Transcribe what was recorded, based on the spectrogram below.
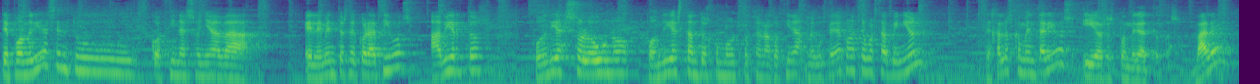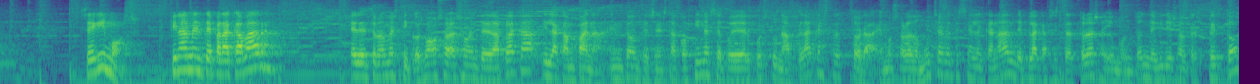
¿te pondrías en tu cocina soñada elementos decorativos abiertos? ¿Pondrías solo uno? ¿Pondrías tantos como hemos puesto en la cocina? Me gustaría conocer vuestra opinión Dejad los comentarios y os responderé a todos, ¿vale? Seguimos. Finalmente, para acabar, Electrodomésticos, vamos a hablar solamente de la placa y la campana. Entonces, en esta cocina se puede haber puesto una placa extractora. Hemos hablado muchas veces en el canal de placas extractoras, hay un montón de vídeos al respecto,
